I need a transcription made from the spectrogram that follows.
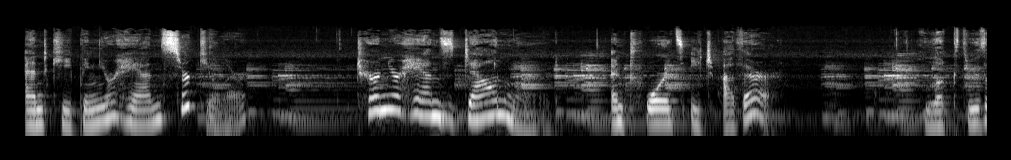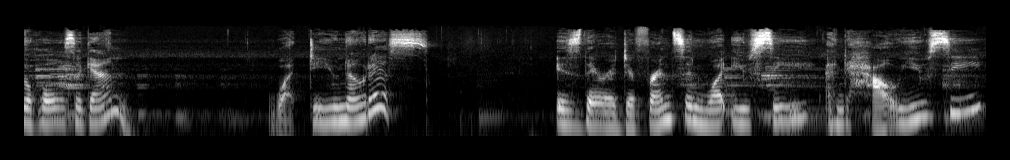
and keeping your hands circular, turn your hands downward and towards each other. Look through the holes again. What do you notice? Is there a difference in what you see and how you see?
